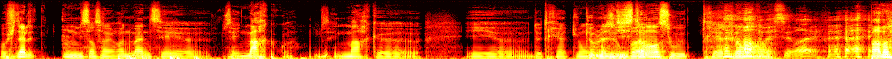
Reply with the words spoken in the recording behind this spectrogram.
au final, une licence Ironman c'est c'est une marque quoi. C'est une marque et de triathlon comme la distance ou triathlon. c'est vrai. Pardon.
